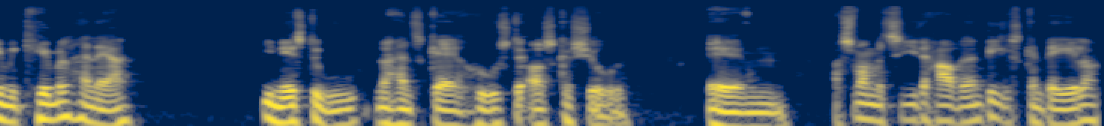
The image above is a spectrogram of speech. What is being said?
Jimmy Kimmel han er i næste uge, når han skal hoste Oscarshowet. Øhm, og så må man sige, at der har været en del skandaler,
